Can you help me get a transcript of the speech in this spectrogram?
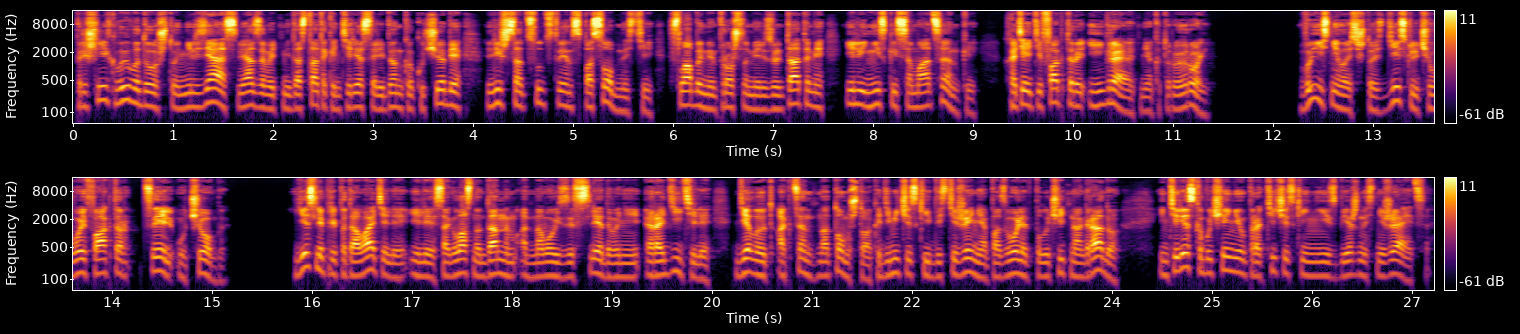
пришли к выводу, что нельзя связывать недостаток интереса ребёнка к учёбе лишь с отсутствием способностей, слабыми прошлыми результатами или низкой самооценкой, хотя эти факторы и играют некоторую роль. Выяснилось, что здесь ключевой фактор цель учёбы. Если преподаватели или, согласно данным одного из исследований, родители делают акцент на том, что академические достижения позволят получить награду, интерес к обучению практически неизбежно снижается.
